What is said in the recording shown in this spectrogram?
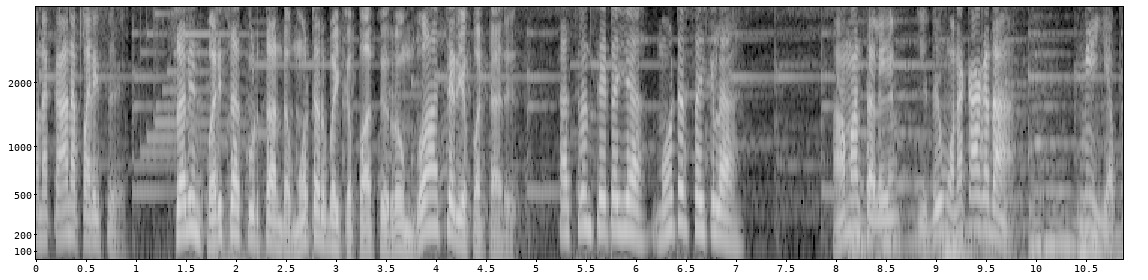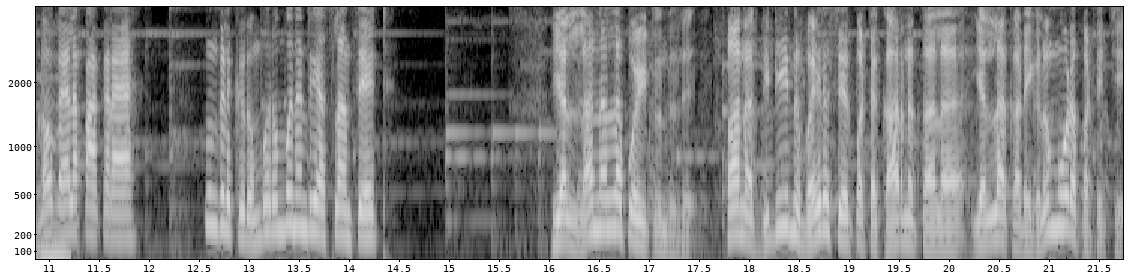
உனக்கான பரிசு. சலீம் பரிசா கொடுத்த அந்த மோட்டார் பைக்கை பார்த்து ரொம்ப ஆச்சரியப்பட்டாரு. அஸ்லம் சேட்டையா மோட்டார் சைக்கிளா? ஆமா சலீம் இது உனக்காக தான் நீ எவ்வளோ வேலை பார்க்கற? உங்களுக்கு ரொம்ப ரொம்ப நன்றி அஸ்லாம் சேட். எல்லாம் நல்லா போயிட்டு இருந்தது ஆனா திடீர்னு வைரஸ் ஏற்பட்ட காரணத்தால எல்லா கடைகளும் மூடப்பட்டுச்சு.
